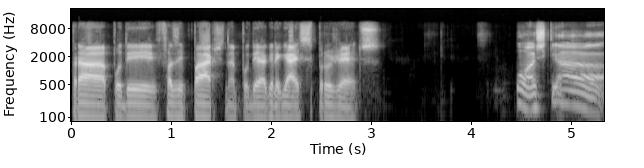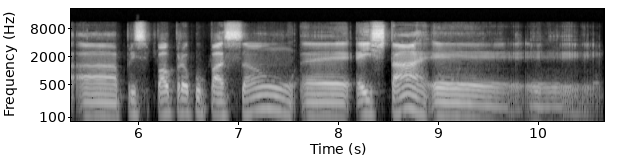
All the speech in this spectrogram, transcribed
para poder fazer parte, né, poder agregar esses projetos? Bom, acho que a, a principal preocupação é, é estar é, é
